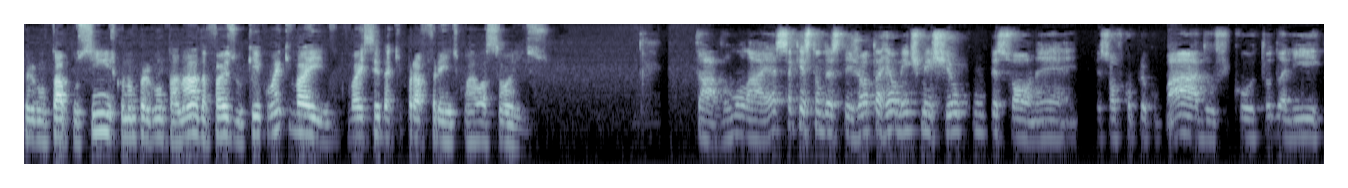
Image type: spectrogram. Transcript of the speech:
perguntar para o síndico, não pergunta nada, faz o quê? Como é que vai, vai ser daqui para frente com relação a isso? Tá, vamos lá. Essa questão do STJ realmente mexeu com o pessoal, né? O pessoal ficou preocupado, ficou todo ali,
